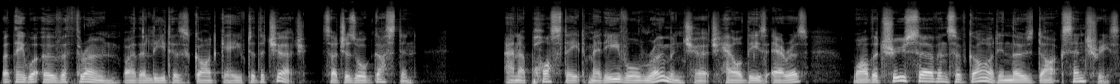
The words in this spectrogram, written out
but they were overthrown by the leaders God gave to the Church, such as Augustine. An apostate medieval Roman Church held these errors, while the true servants of God in those dark centuries,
